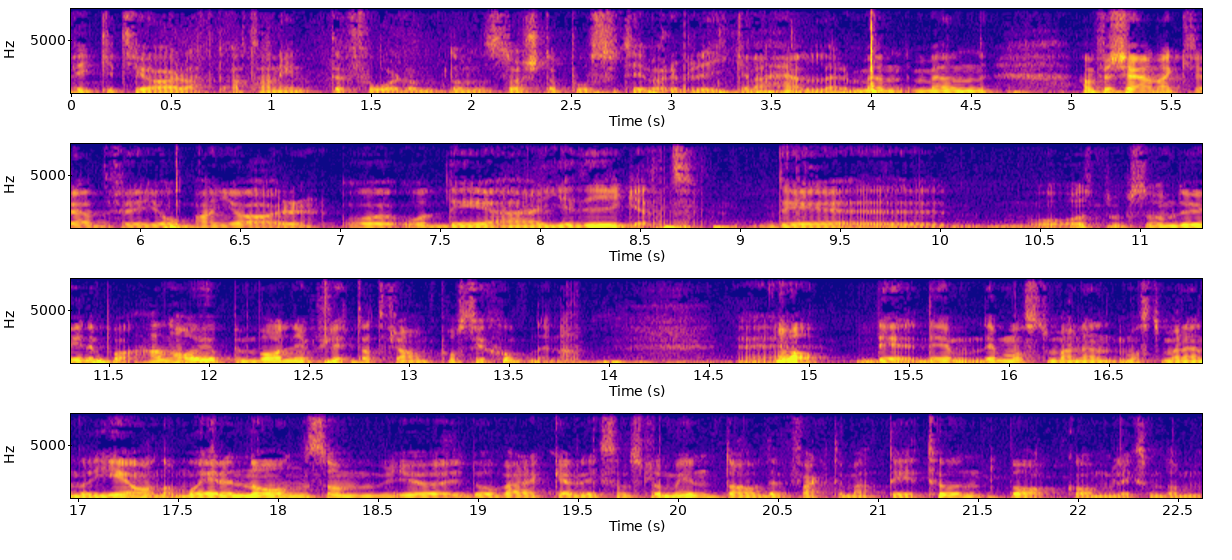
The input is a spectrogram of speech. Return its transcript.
Vilket gör att, att han inte får de, de största positiva rubrikerna heller. Men, men han förtjänar cred för det jobb han gör. Och, och det är gediget. Det, och, som du är inne på, han har ju uppenbarligen flyttat fram positionerna. Eh, ja. Det, det, det, måste, man, måste man ändå ge honom. Och är det någon som ju då verkar liksom slå mynt av det faktum att det är tunt bakom liksom de,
